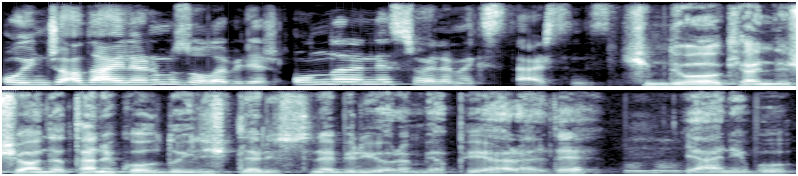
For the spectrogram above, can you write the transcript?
oyuncu adaylarımız olabilir. Onlara ne söylemek istersiniz? Şimdi o kendi şu anda tanık olduğu ilişkiler üstüne bir yorum yapıyor herhalde. Yani bu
